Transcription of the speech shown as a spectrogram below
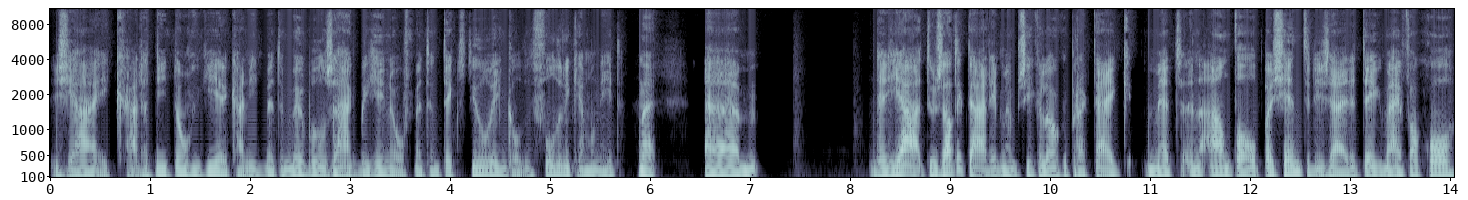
Dus ja, ik ga dat niet nog een keer. Ik ga niet met een meubelzaak beginnen of met een textielwinkel. Dat voelde ik helemaal niet. Nee. De, ja, toen zat ik daar in mijn psychologenpraktijk met een aantal patiënten die zeiden tegen mij van, goh,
